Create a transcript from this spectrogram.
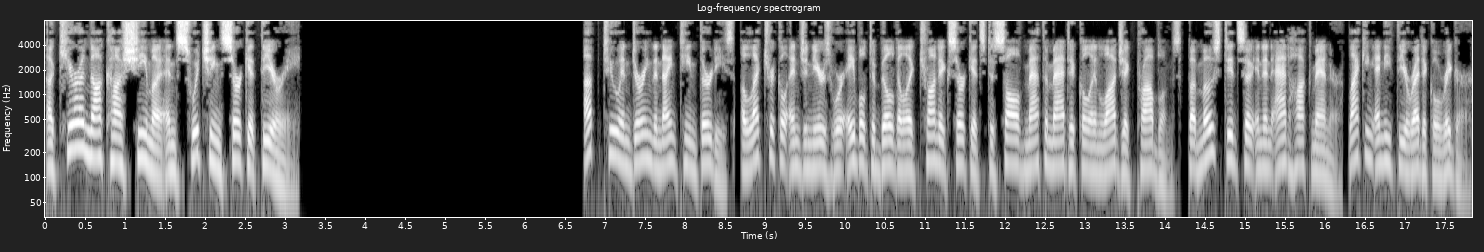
Akira Nakashima and switching circuit theory Up to and during the 1930s, electrical engineers were able to build electronic circuits to solve mathematical and logic problems, but most did so in an ad hoc manner, lacking any theoretical rigor.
